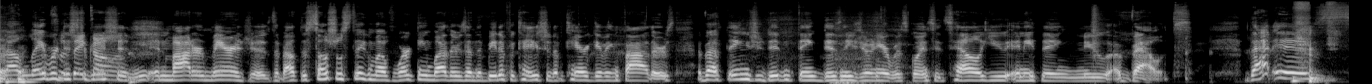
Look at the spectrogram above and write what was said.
about labor distribution in modern marriages, about the social stigma of working mothers and the beatification of caregiving fathers, about things you didn't think Disney Jr. was going to tell you anything new about. That is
